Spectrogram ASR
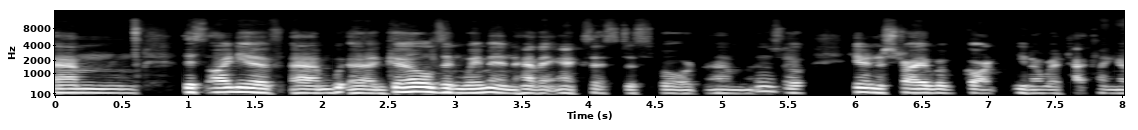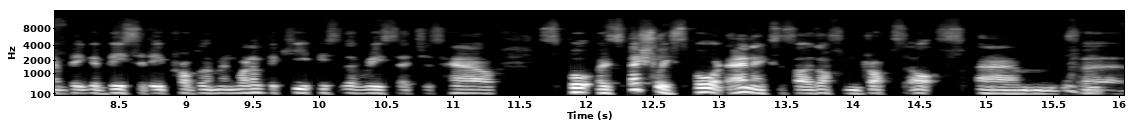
um, this idea of um, uh, girls and women having access to sport. Um, mm. So here in Australia, we've got, you know, we're tackling a big obesity problem, and one of the key pieces of research is how sport, especially sport and exercise, often drops off um, mm-hmm. for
